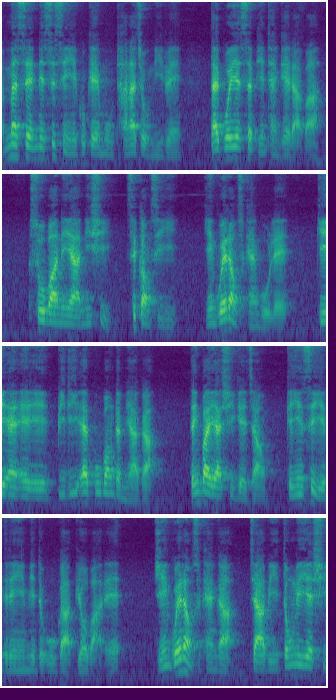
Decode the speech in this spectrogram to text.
အမတ်ဆယ်နှစ်စစ်စင်ရေးကုကဲမှုဌာနချုပ်နီးတွင်တိုက်ပွဲရက်ဆက်ပြင်းထန်ခဲ့တာပါ။အဆိုပါနေရာနီးရှိစစ်ကောင်စီ ရင်ခွဲတောင်စခန်းကိုလည်း KNAA PDF ပူးပေါင်းတပ်များကတင်ပိုက်ရရှိခဲ့ကြောင်းကရင်စစ်ရေးတရင်မြစ်တအူးကပြောပါတယ်။ရင်ခွဲတောင်စခန်းကကြာပြီး3-4ရက်ရှိ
